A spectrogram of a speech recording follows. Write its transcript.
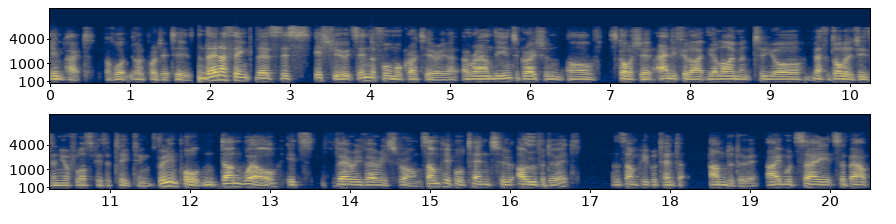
impact of what your project is. And then I think there's this issue, it's in the formal criteria around the integration of scholarship and, if you like, the alignment to your methodologies and your philosophies of teaching. It's really important. Done well, it's very, very strong. Some people tend to overdo it and some people tend to underdo it. I would say it's about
